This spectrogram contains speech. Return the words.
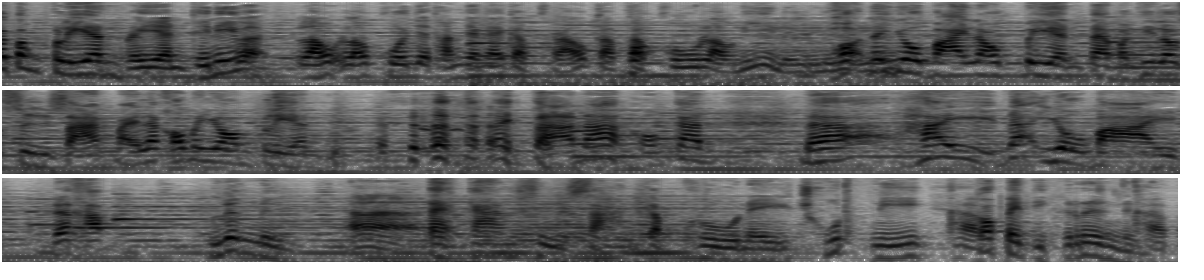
ก็ต้องเปลี่ยนเปลี่ยนทีนี้ว่าเราเราควรจะทำยังไงกับเขากับกับครูเหล่านี้หรือหอเพราะนโยบายเราเปลี่ยนแต่บางทีเราสื่อสารไปแล้วเขาไม่ยอมเปลี่ยนในฐานะของการ นะฮะให้นโยบายนะครับเรื่องหนึ่ง อ่า แต่การสื่อสารกับครูในชุดนี้ครับก็เป็นอีกเรื่องหนึ่งครับ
